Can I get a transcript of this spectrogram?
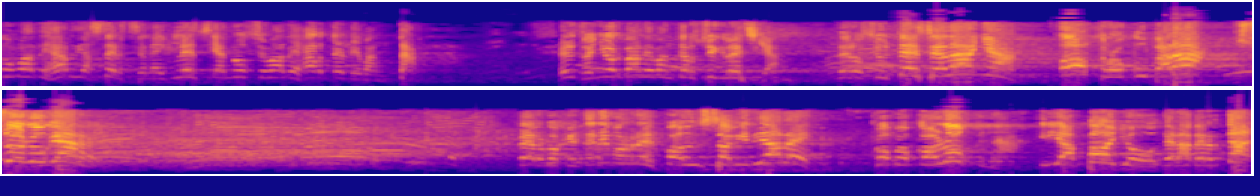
no va a dejar de hacerse. La iglesia no se va a dejar de levantar. El Señor va a levantar su iglesia. Pero si usted se daña, otro ocupará su lugar. Pero los que tenemos responsabilidades como columna y apoyo de la verdad,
